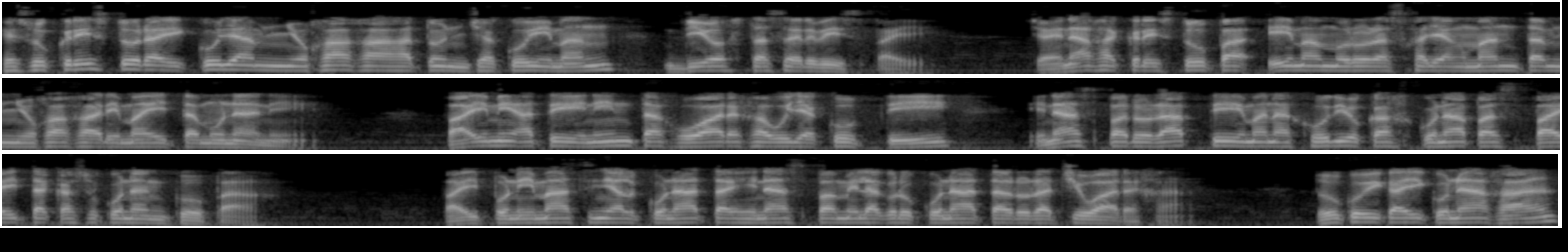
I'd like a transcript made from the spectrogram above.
Jesucristo raykullam ñuqaqa hatunchakuyman Diosta servispay. Chaynaqa Kristupa imam rurasqallanmantam ñuqaqa rimayta munani. Paymi atiininta huarqa willakupti, inaspa rurapti mana judio kaqkunapas payta kasukunankupaq. Paypunima señalkunata hinaspa milagrukunata rurachiwarqa. Tukuy kaykunaqa,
